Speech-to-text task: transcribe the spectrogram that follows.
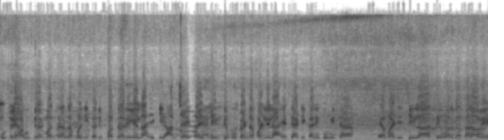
कुठल्या उद्योग मंत्र्यांना कोणी कधी पत्र दिले नाही की आमच्या इथं इतके इतके भूखंड पडलेले आहे त्या ठिकाणी तुम्ही त्या एमआयडीसी ला ते वर्ग करावे.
